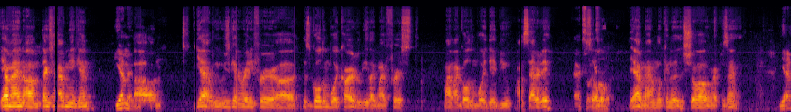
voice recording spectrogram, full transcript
Yeah, man. Um, thanks for having me again. Yeah, man. Um, yeah, we were just getting ready for uh, this Golden Boy card. It'll be like my first, my my Golden Boy debut on Saturday. Excellent. So yeah, man, I'm looking to show out and represent. Yeah,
